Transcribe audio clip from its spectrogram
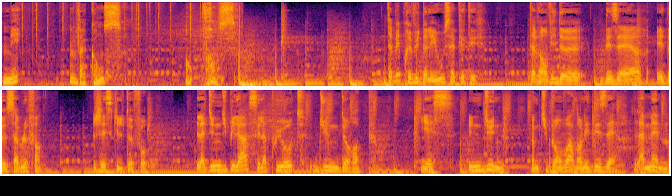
mes vacances en France. T'avais prévu d'aller où cet été? T'avais envie de désert et de sable fin. J'ai ce qu'il te faut. La dune du Pilat, c'est la plus haute dune d'Europe. Yes, une dune, comme tu peux en voir dans les déserts, la même.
